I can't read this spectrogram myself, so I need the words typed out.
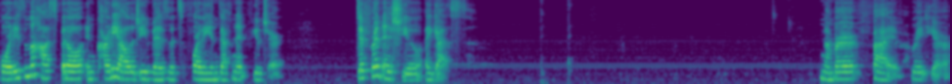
40s in the hospital and cardiology visits for the indefinite future. Different issue, I guess. Number five, right here.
